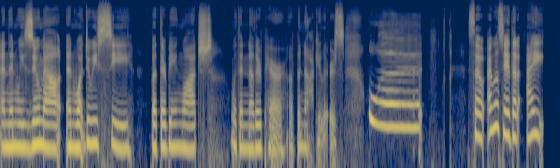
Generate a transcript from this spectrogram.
and then we zoom out and what do we see but they're being watched with another pair of binoculars what so I will say that I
